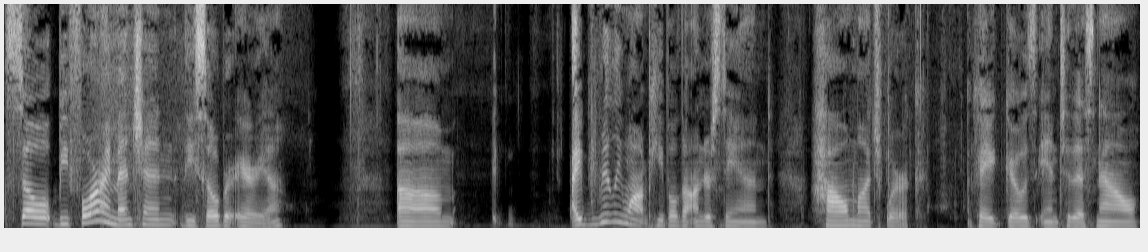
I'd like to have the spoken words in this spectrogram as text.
So before I mention the sober area, um, I really want people to understand how much work okay goes into this now.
